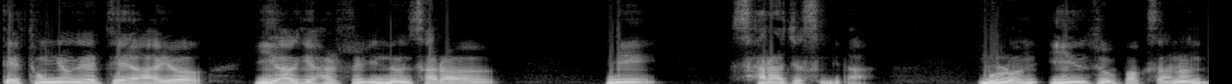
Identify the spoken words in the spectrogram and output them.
대통령에 대하여 이야기할 수 있는 사람이 사라졌습니다. 물론 이인수 박사는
